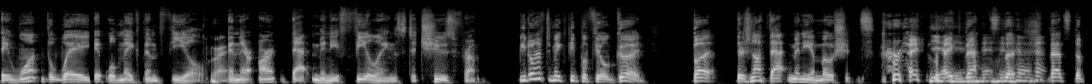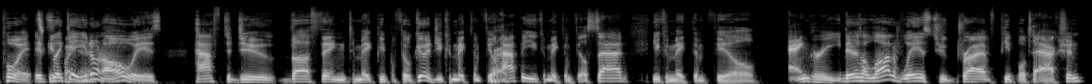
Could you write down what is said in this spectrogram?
They want the way it will make them feel. Right. And there aren't that many feelings to choose from. You don't have to make people feel good, but there's not that many emotions, right? Yeah, like yeah. that's the that's the point. That's it's like, point, yeah, you don't always have to do the thing to make people feel good. You can make them feel Right. happy, you can make them feel sad, you can make them feel angry. There's a lot of ways to drive people to action,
